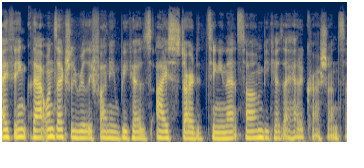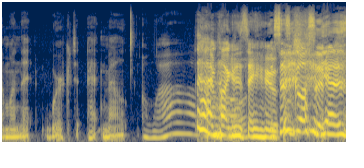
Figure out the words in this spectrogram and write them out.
I think that one's actually really funny because I started singing that song because I had a crush on someone that worked at Melt. Oh, wow. I'm not going to say who. This is gossip. yeah, this is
